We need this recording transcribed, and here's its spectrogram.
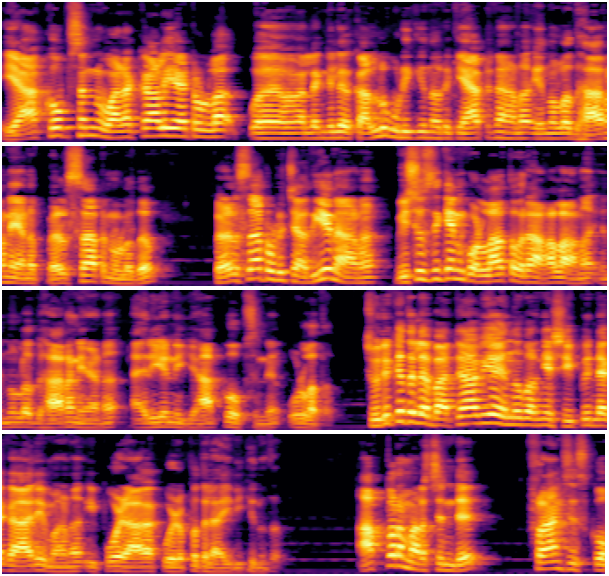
യാക്കോബ്സൺ വഴക്കാളിയായിട്ടുള്ള അല്ലെങ്കിൽ കള്ളു കുടിക്കുന്ന ഒരു ക്യാപ്റ്റനാണ് എന്നുള്ള ധാരണയാണ് പെൾസാർട്ടിനുള്ളത് പെൾസാർട്ട് ഒരു ചതിയനാണ് വിശ്വസിക്കാൻ കൊള്ളാത്ത ഒരാളാണ് എന്നുള്ള ധാരണയാണ് അരിയൻ യാക്കോബ്സിന് ഉള്ളത്. ചുരുക്കത്തിൽ ബറ്റാവിയ എന്ന് പറഞ്ഞ ഷിപ്പിന്റെ കാര്യമാണ് ഇപ്പോഴാകെ കുഴപ്പത്തിലായിരിക്കുന്നത്. അപ്പർ മർച്ചന്റ് ഫ്രാൻസിസ്കോ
